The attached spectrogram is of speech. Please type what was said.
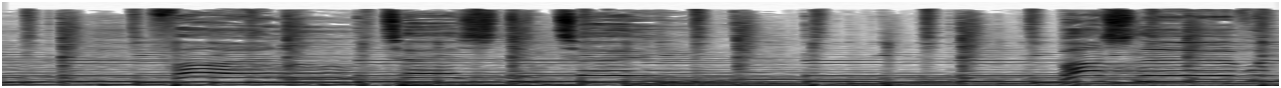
final test and take. Boss level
